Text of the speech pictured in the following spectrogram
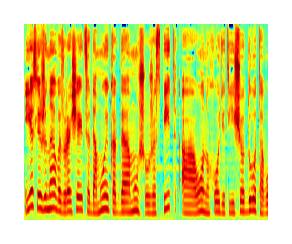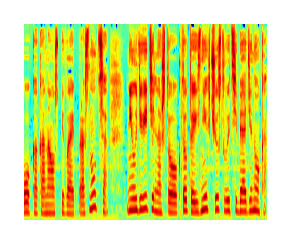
Если жена возвращается домой, когда муж уже спит, а он уходит еще до того, как она успевает проснуться, неудивительно, что кто-то из них чувствует себя одиноко.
